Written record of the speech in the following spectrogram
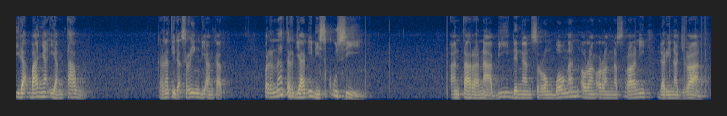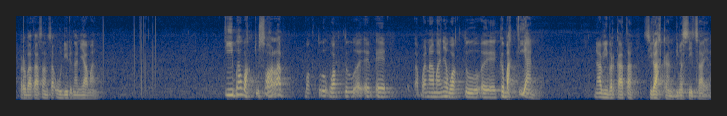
tidak banyak yang tahu. Karena tidak sering diangkat. Pernah terjadi diskusi antara Nabi dengan serombongan orang-orang Nasrani dari Najran, perbatasan Saudi dengan Yaman tiba waktu sholat, waktu waktu eh, eh, apa namanya waktu eh, kebaktian. Nabi berkata, silahkan di masjid saya.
